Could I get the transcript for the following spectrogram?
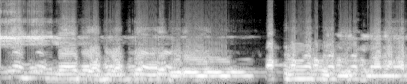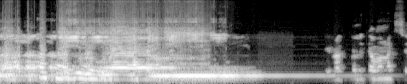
إنه لا يفلح الكافرون أقرأ به من الحنان خير الله তিলাত করলে কেমন লাগছে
